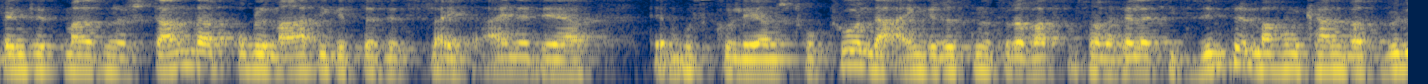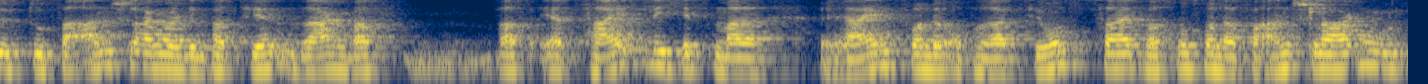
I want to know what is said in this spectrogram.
wenn es jetzt mal so eine Standardproblematik ist, dass jetzt vielleicht eine der, der muskulären Strukturen da eingerissen ist oder was, was man relativ simpel machen kann, was würdest du veranschlagen oder dem Patienten sagen, was, was er zeitlich jetzt mal rein von der Operationszeit, was muss man da veranschlagen?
